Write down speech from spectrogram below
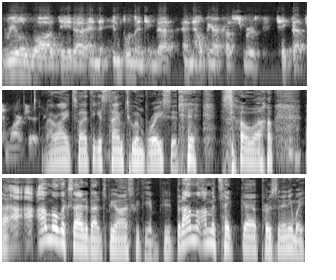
real raw data, and implementing that, and helping our customers take that to market. All right, so I think it's time to embrace it. so uh, I, am all excited about it, to be honest with you. But I'm I'm a tech uh, person anyway.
